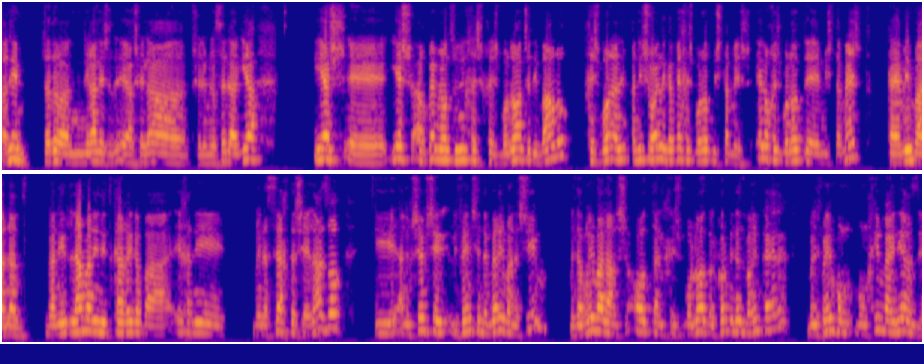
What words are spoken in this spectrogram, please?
אני, בסדר, נראה לי שהשאלה שאני מנסה להגיע, יש, יש הרבה מאוד סוגים חשבונות שדיברנו, חשבון, אני, אני שואל לגבי חשבונות משתמש. אילו חשבונות משתמש קיימים בענן. ולמה אני נתקע רגע באיך אני מנסח את השאלה הזו? כי אני חושב שלפעמים כשנדבר עם אנשים, מדברים על הרשאות, על חשבונות ועל כל מיני דברים כאלה, ולפעמים בורחים מהעניין הזה.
